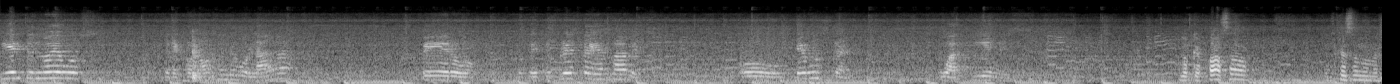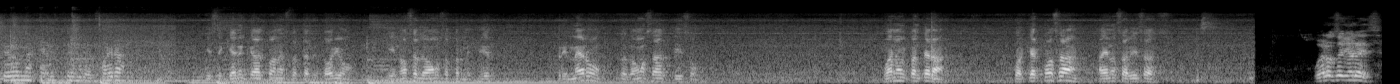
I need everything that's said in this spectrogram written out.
clientes nuevos se reconocen de volada. Pero lo que te ofrezca ya sabes. O qué buscan. O a quiénes. Lo que pasa es que se nos metieron una gente de fuera. Y se quieren quedar con nuestro territorio y no se lo vamos a permitir. Primero les vamos a dar piso. Bueno, mi pantera, cualquier cosa, ahí nos avisas. Bueno, señores,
